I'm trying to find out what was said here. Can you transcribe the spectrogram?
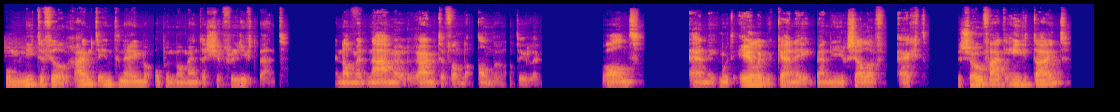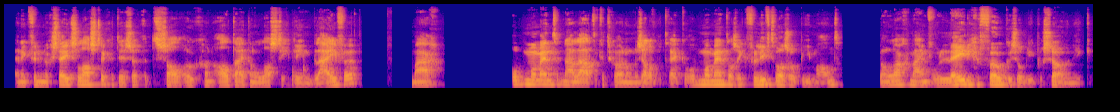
om niet te veel ruimte in te nemen op het moment dat je verliefd bent. En dan met name ruimte van de ander natuurlijk. Want, en ik moet eerlijk bekennen, ik ben hier zelf echt zo vaak ingetuind. En ik vind het nog steeds lastig. Het, is, het zal ook gewoon altijd een lastig ding blijven. Maar op het moment, nou laat ik het gewoon op mezelf betrekken. Op het moment als ik verliefd was op iemand, dan lag mijn volledige focus op die persoon. Ik,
